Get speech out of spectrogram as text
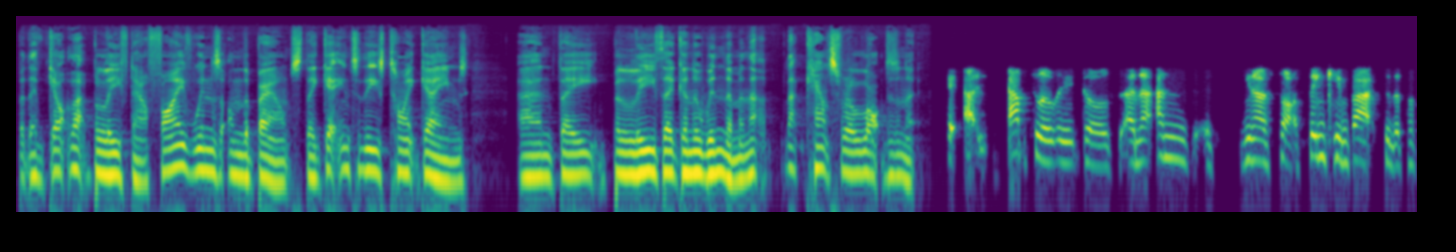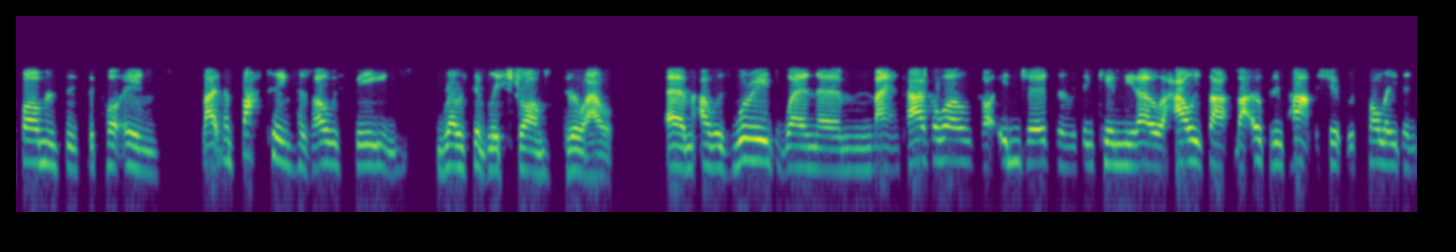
but they've got that belief now. Five wins on the bounce. They get into these tight games and they believe they're going to win them, and that, that counts for a lot, doesn't it? it uh, absolutely, it does. And uh, and you know, sort of thinking back to the performances they put in, like the batting has always been relatively strong throughout. Um, I was worried when um, Mayank Agarwal got injured and was thinking, you know, how is that, that opening partnership was solid and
